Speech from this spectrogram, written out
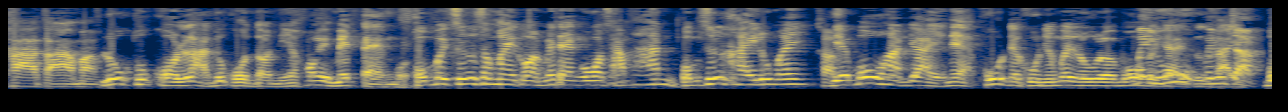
คาตามา ลูกทุกคนหลานทุกคนตอนนี้ห้อยเม็ดแตงหมด ผมไปซื้อสมัยก่อนเม็ดแตงองค์สามพันผมซื้อใครรู้ไหมครับเดียโบหัดใหญ่เนี่ยพูดเนี่ยคุณยังไม่รู้เลยโบไม่หัดรู้ใหญ่คือไม่รู้ใครจักโบ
